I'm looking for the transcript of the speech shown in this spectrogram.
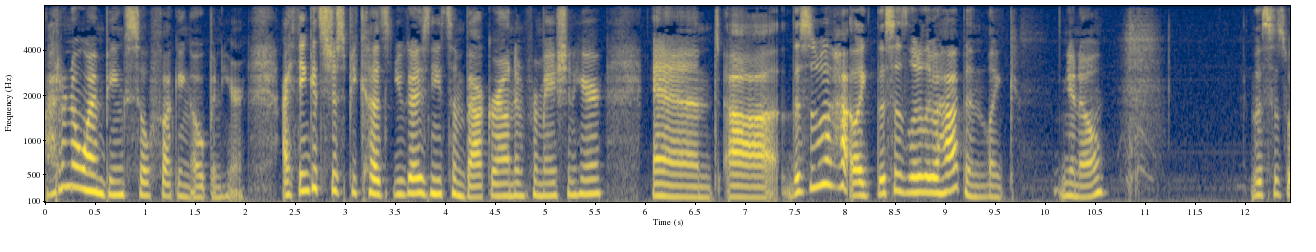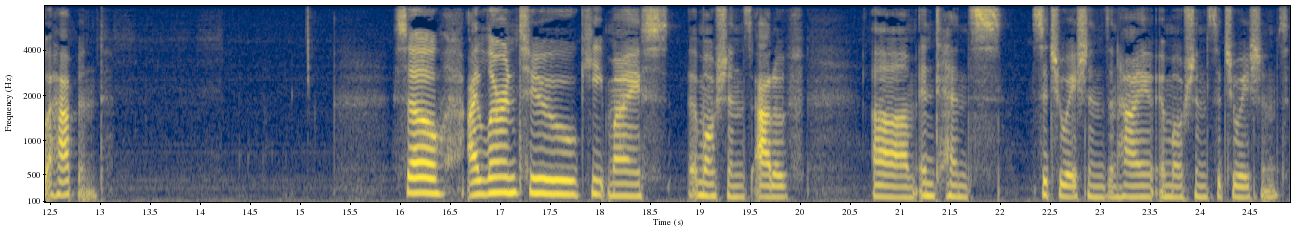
I don't know why I'm being so fucking open here. I think it's just because you guys need some background information here, and uh, this is what ha- like this is literally what happened. Like, you know, this is what happened. So I learned to keep my emotions out of um, intense situations and high emotion situations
